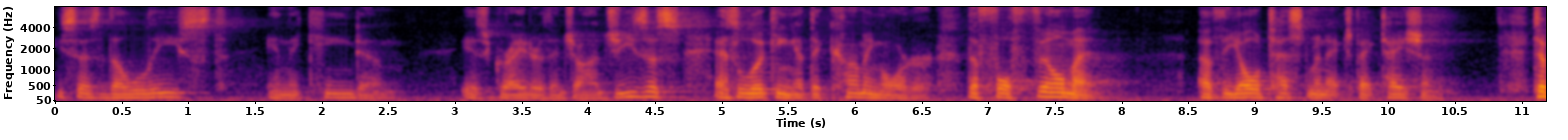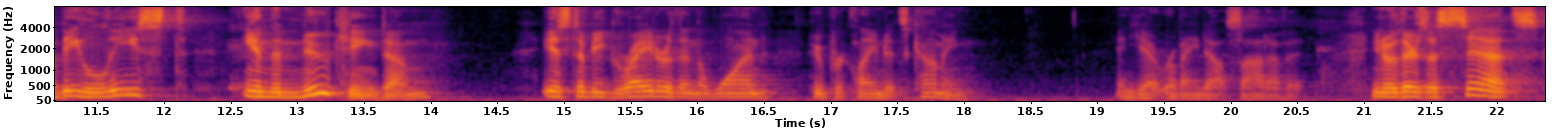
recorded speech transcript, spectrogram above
He says, the least in the kingdom is greater than John. Jesus is looking at the coming order, the fulfillment of the Old Testament expectation. To be least in the new kingdom is to be greater than the one who proclaimed its coming and yet remained outside of it. You know, there's a sense,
